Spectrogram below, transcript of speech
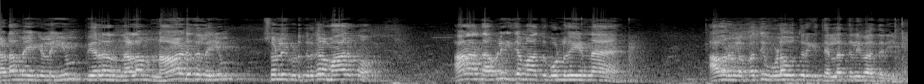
கடமைகளையும் பிறர் நலம் நாடுதலையும் சொல்லி கொடுத்துருக்கிற மார்க்கம். ஆனா தப்லீக் ஜமாத்து கொள்கை என்ன? அவர்களை பத்தி உளவுத்துறைக்கு தெல்ல தெளிவா தெரியும்.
